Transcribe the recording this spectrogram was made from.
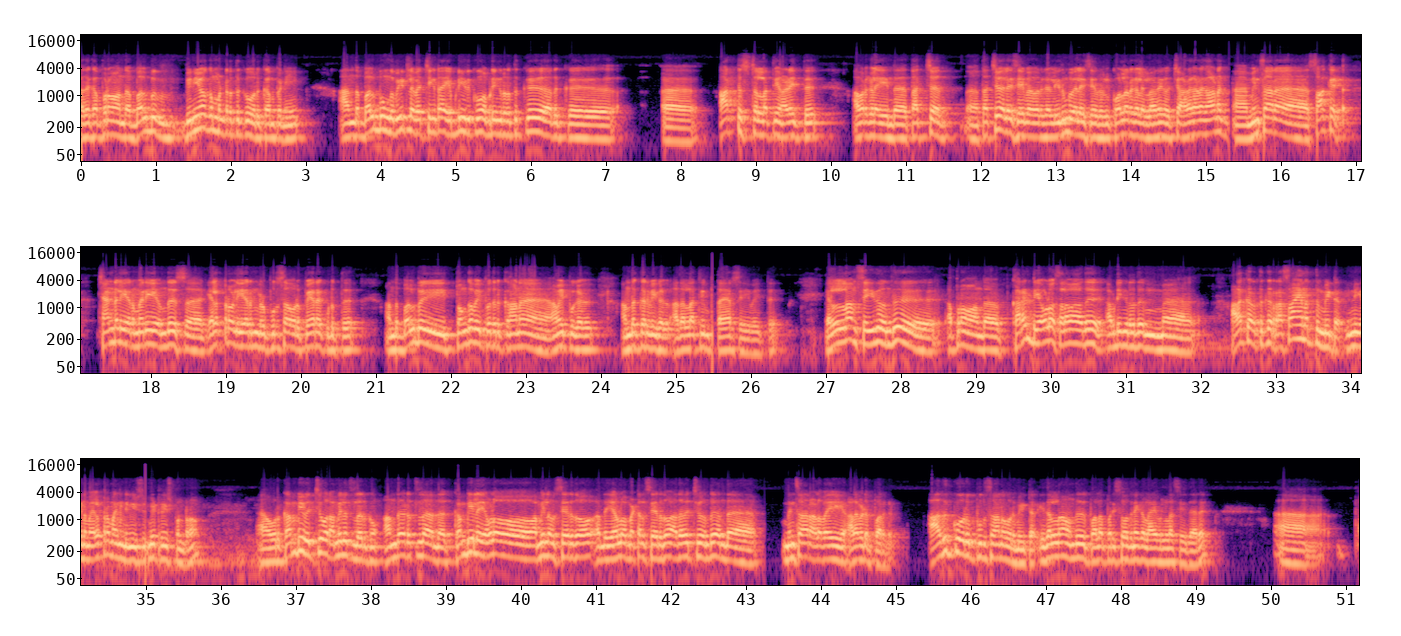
அதுக்கப்புறம் அந்த பல்பு விநியோகம் பண்ணுறதுக்கு ஒரு கம்பெனி அந்த பல்பு உங்கள் வீட்டில் வச்சுக்கிட்டா எப்படி இருக்கும் அப்படிங்கிறதுக்கு அதுக்கு ஆர்டிஸ்ட் எல்லாத்தையும் அழைத்து அவர்களை இந்த தச்ச அஹ், தச்சு வேலை செய்பவர்கள் இரும்பு வேலை செய்பவர்கள் கொல்லர்கள் எல்லாரையும் வச்சு அழகழகான மின்சார சாக்கெட் சாண்டலியர் மாதிரி வந்து எலக்ட்ரோலியர்ன்ற புதுசாக ஒரு பேரை கொடுத்து அந்த பல்பை தொங்க வைப்பதற்கான அமைப்புகள் அந்த கருவிகள் அதெல்லாத்தையும் தயார் செய்ய வைத்து எல்லாம் செய்து வந்து அப்புறம் அந்த கரண்ட் எவ்வளோ செலவாகுது அப்படிங்கிறது ம, அளக்கறதுக்கு ரசாயனத்து மீட்டர் இன்றைக்கி நம்ம எலக்ட்ரோ மேக்னெட்டிக் மீட்டர் யூஸ் பண்ணுறோம் ஒரு கம்பி வச்சு ஒரு அமிலத்தில் இருக்கும். அந்த இடத்துல அந்த கம்பியில் எவ்வளோ அமிலம் சேருதோ அந்த எவ்வளோ மெட்டல் சேருதோ அதை வச்சு வந்து அந்த மின்சார அளவை அளவெடுப்பார்கள். அதுக்கு ஒரு புதுசான ஒரு மீட்டர் இதெல்லாம் வந்து பல பரிசோதனைகள் ஆய்வுகள்லாம் செய்தார்.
